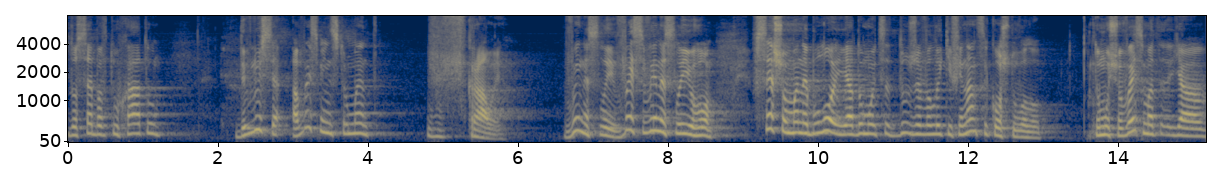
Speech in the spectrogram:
до себе в ту хату, дивлюся, а весь мій інструмент вкрали. Винесли, весь винесли його. Все, що в мене було, і я думаю, це дуже великі фінанси коштувало. Тому що весь я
